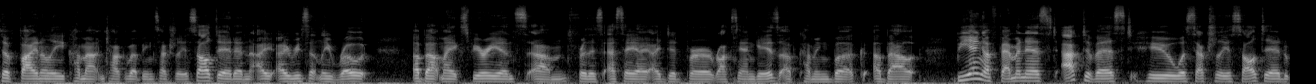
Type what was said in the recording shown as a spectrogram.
to finally come out and talk about being sexually assaulted, and I, I recently wrote about my experience um, for this essay I, I did for Roxane Gay's upcoming book about being a feminist activist who was sexually assaulted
